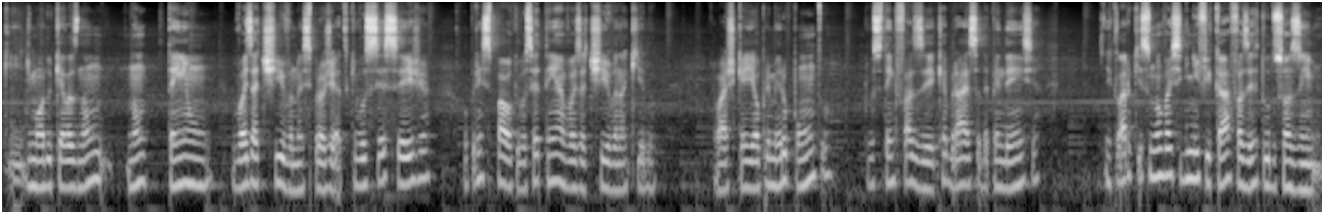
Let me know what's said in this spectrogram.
que de modo que elas não não tenham voz ativa nesse projeto, que você seja o principal, que você tenha a voz ativa naquilo. Eu acho que aí é o primeiro ponto que você tem que fazer, quebrar essa dependência. E claro que isso não vai significar fazer tudo sozinho,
